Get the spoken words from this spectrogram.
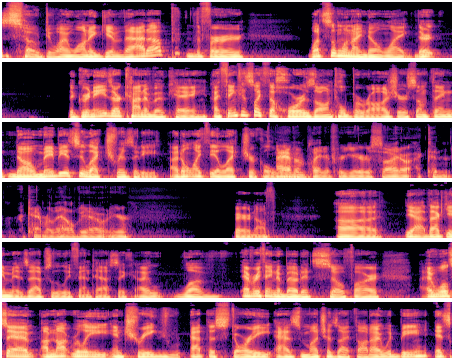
So do I want to give that up for what's the one I don't like? There the grenades are kind of okay. I think it's like the horizontal barrage or something. No, maybe it's electricity. I don't like the electrical. I haven't played it for years, so I don't I couldn't I can't really help you out here. Fair enough. Uh yeah, that game is absolutely fantastic. I love everything about it so far. I will say I'm not really intrigued at the story as much as I thought I would be. It's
